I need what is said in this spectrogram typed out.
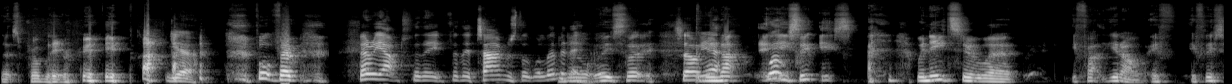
that's probably really bad. yeah, But very, very apt for the for the times that we're living no, in. it's like, So I mean yeah, that Well- it's, it's we need to uh, if I, you know if if this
